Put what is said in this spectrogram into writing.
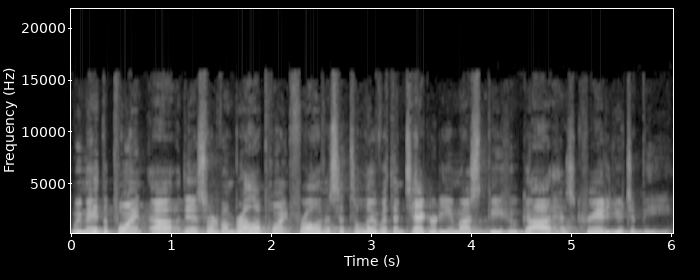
We made the point, uh, the sort of umbrella point for all of us, that to live with integrity, you must be who God has created you to be.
